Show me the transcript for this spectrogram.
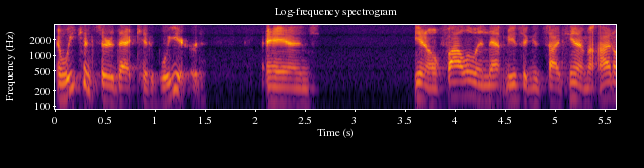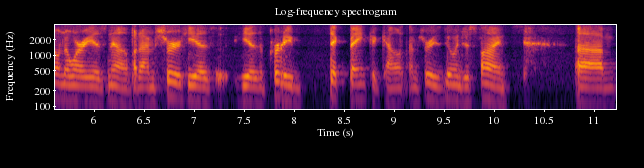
and we considered that kid weird. And you know, following that music inside him. I don't know where he is now, but I'm sure he has he has a pretty thick bank account. I'm sure he's doing just fine. Um,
